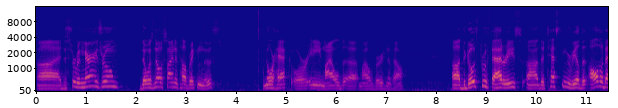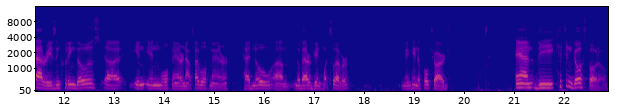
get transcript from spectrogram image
Uh, disturbing Mary's room, there was no sign of hell breaking loose, nor heck or any mild, uh, mild version of hell. Uh, the ghost-proof batteries, uh, the testing revealed that all the batteries, including those uh, in, in Wolfe Manor and outside Wolfe Manor, had no, um, no battery drain whatsoever, maintained a full charge. And the kitchen ghost photo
